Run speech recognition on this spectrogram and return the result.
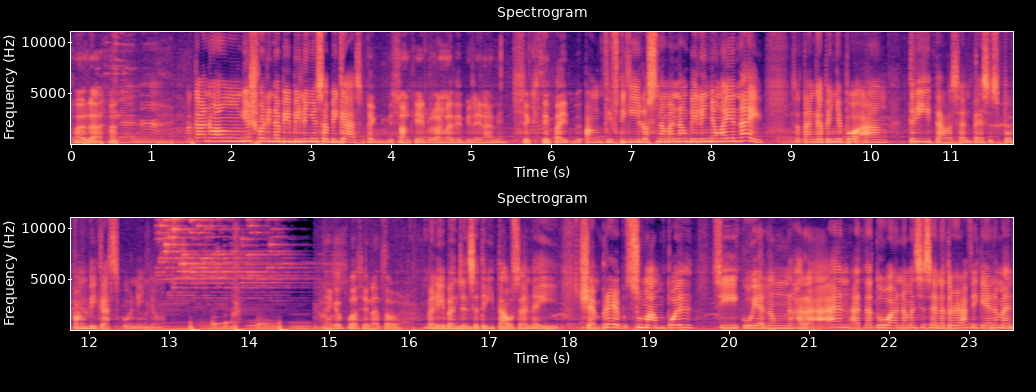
Wala. Wala na. Magkano ang usually nabibili nyo sa bigas? Tag isang kilo lang nabibili namin. 65. Pang 50 kilos naman ng bilin nyo ngayon, Nay. So tanggapin nyo po ang 3,000 pesos po pang bigas po ninyo. Thank you po, Senator. Maliban dyan sa 3,000 ay syempre sumampol si kuya nung nakaraan at natuwa naman si Senator Raffy kaya naman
